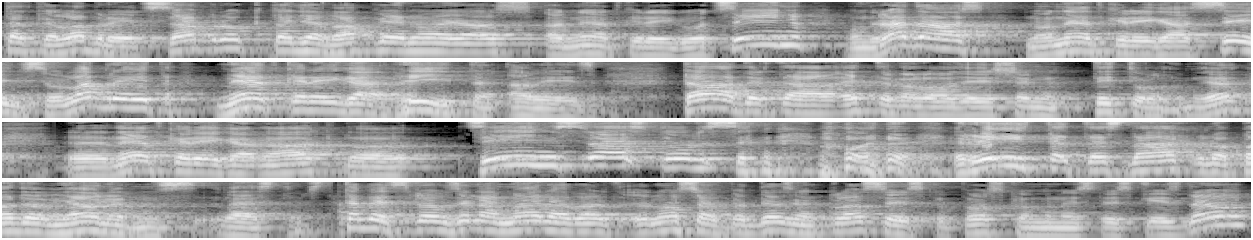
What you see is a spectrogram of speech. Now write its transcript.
tad, kad Labrīts sabruka, tad jau apvienojās ar neatkarīgo cīņu un radās no neatkarīgās cīņas un Labrīta neatkarīgā rīta avīze. Tāda ir tā etimoloģija šim titulam. Ja? Neatkarīgā nāk no cīņas vēstures, un rīta tas nāk no padomju jaunatnes vēstures. Tāpēc, protams, zināmā mērā var nosaukt par diezgan klasisku postkomunistisku izdevumu.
